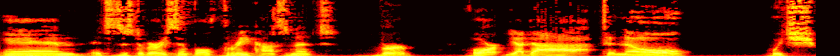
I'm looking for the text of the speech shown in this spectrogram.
and it's just a very simple three consonant verb. Or yada, to know, which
